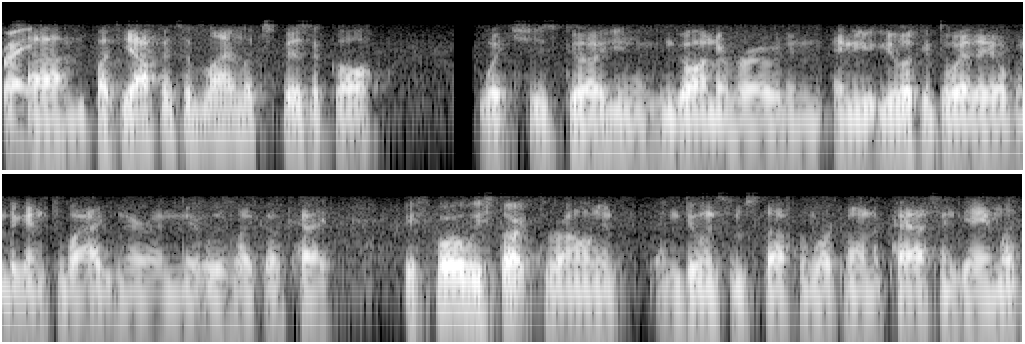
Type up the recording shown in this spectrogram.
Right. Um, but the offensive line looks physical, which is good. You know, you can go on the road and and you, you look at the way they opened against Wagner, and it was like, okay, before we start throwing and, and doing some stuff and working on the passing game, let's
